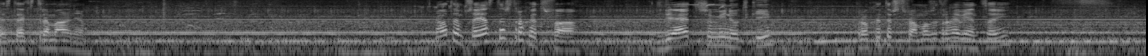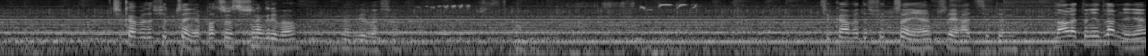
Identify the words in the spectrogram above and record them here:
Jest ekstremalnie. No ten przejazd też trochę trwa. Dwie, trzy minutki. Trochę też trwa, może trochę więcej. Ciekawe doświadczenie. Patrzę, że się nagrywa. Nagrywa się. Ciekawe doświadczenie przejechać się tym. No ale to nie dla mnie, nie?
